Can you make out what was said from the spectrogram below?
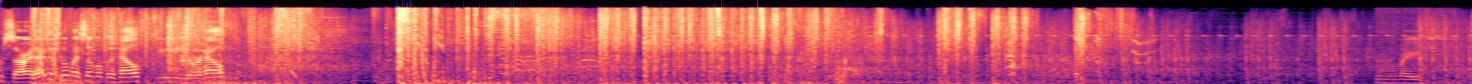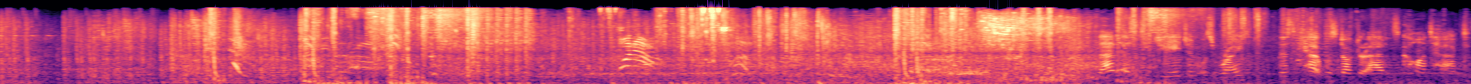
Sorry, did I just fill myself up with health using your health? Oh. That STG agent was right. This Kett was Dr. Adams' contact.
